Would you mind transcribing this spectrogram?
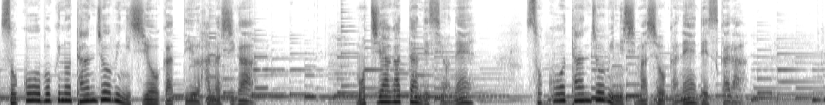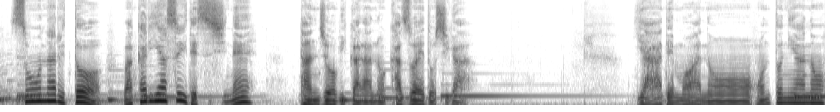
そこを僕の誕生日にしようかっていう話が持ち上がったんですよね。そこを誕生日にしましょうかね。ですから。そうなると分かりやすいですしね。誕生日からの数え年が。いやでもあのー、本当にあの、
